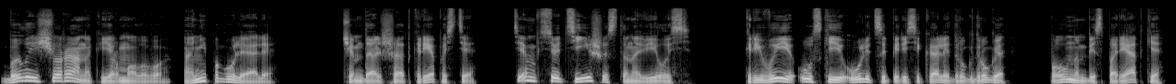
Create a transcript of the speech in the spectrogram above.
Было еще рано к Ермолову, они погуляли. Чем дальше от крепости, тем все тише становилось. Кривые узкие улицы пересекали друг друга в полном беспорядке.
